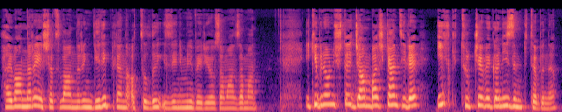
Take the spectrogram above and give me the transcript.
hayvanlara yaşatılanların geri plana atıldığı izlenimini veriyor zaman zaman. 2013'te Can Başkent ile ilk Türkçe veganizm kitabını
